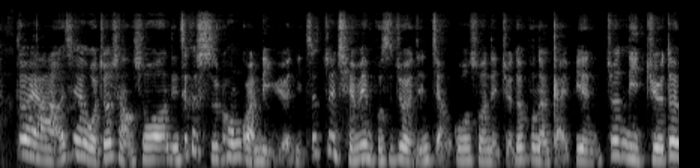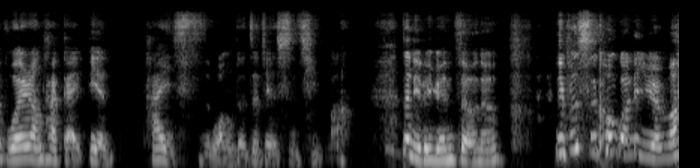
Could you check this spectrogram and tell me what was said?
对啊，而且我就想说，你这个时空管理员，你这最前面不是就已经讲过，说你绝对不能改变，就你绝对不会让他改变他已死亡的这件事情吗？那你的原则呢？你不是时空管理员吗？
